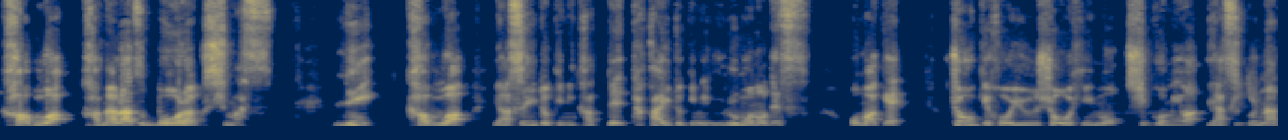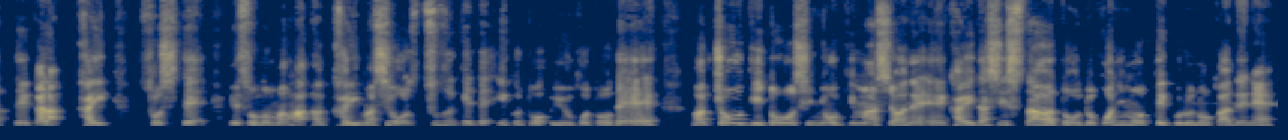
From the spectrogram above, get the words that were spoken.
株は必ず暴落します。2、株は安い時に買って高い時に売るものです。おまけ、長期保有商品も仕込みは安くなってから買い、そしてそのまま買い増しを続けていくということで、まあ、長期投資におきましてはね、買い出しスタートをどこに持ってくるのかでね、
